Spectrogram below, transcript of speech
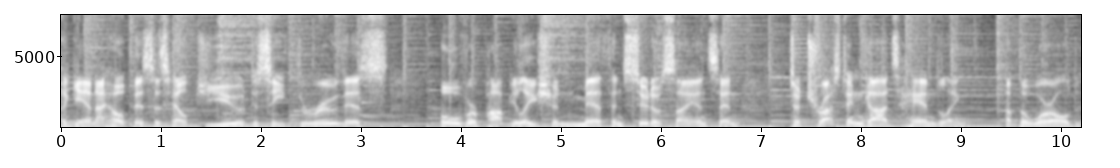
again, I hope this has helped you to see through this overpopulation myth and pseudoscience and to trust in God's handling of the world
